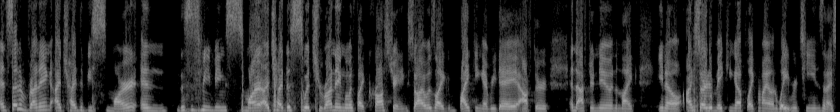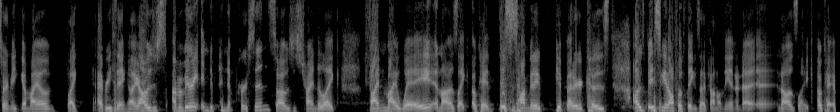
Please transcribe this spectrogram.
instead of running, I tried to be smart. And this is me being smart. I tried to switch running with like cross training. So I was like biking every day after in the afternoon. And like, you know, I started making up like my own weight routines and I started making up my own like everything. Like I was just I'm a very independent person, so I was just trying to like find my way and I was like, okay, this is how I'm going to get better cuz I was basing it off of things I found on the internet and I was like, okay,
